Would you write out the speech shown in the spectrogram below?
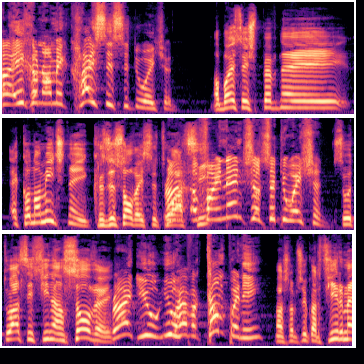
uh, economic crisis situation, No bo jesteś w pewnej ekonomicznej, kryzysowej right? A sytuacji, financial situation, sytuacji finansowej. right? You you have a company Masz na przykład firmę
